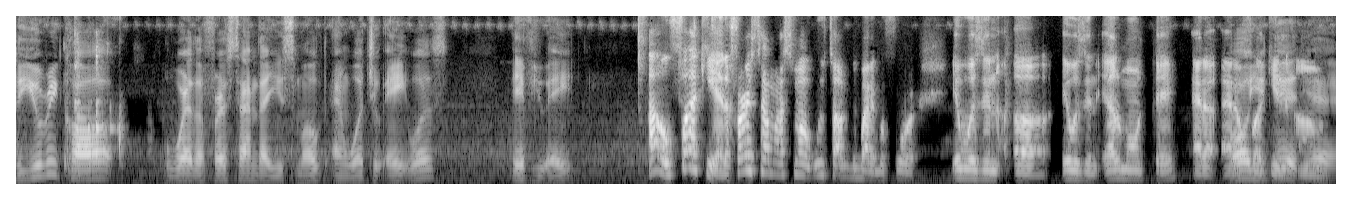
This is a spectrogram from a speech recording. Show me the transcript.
do you recall where the first time that you smoked and what you ate was? If you ate? Oh fuck yeah! The first time I smoked, we've talked about it before. It was in uh, it was in El Monte at a at oh, a fucking you did, um, yeah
